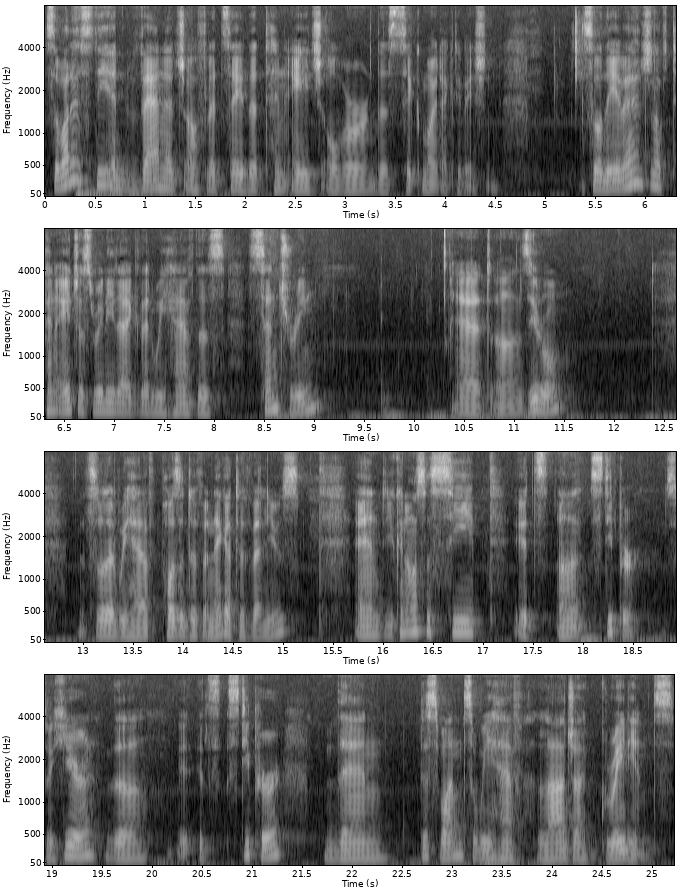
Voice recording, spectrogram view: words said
So what is the advantage of, let's say, the tanh over the sigmoid activation? So the advantage of tanh is really like that we have this centering at uh, zero, so that we have positive and negative values. And you can also see it's uh, steeper. So here the it's steeper than this one, so we have larger gradients.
